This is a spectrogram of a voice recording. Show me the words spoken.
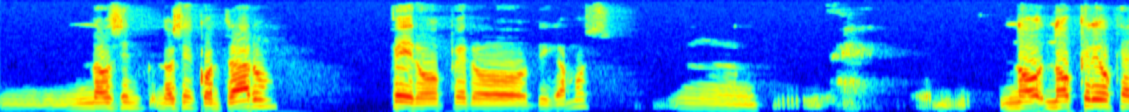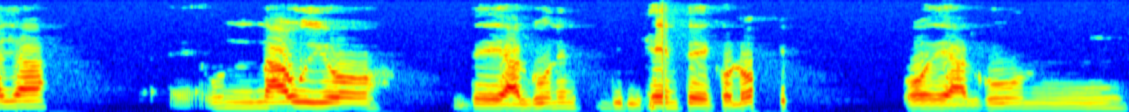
no se, no se encontraron, pero, pero digamos, mm, no, no creo que haya eh, un audio de algún dirigente de Colombia o de algún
